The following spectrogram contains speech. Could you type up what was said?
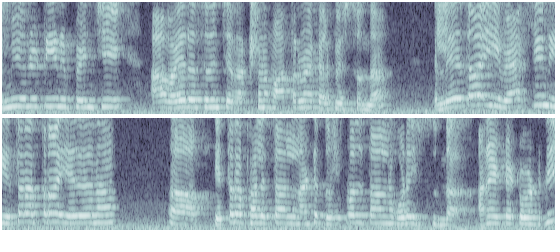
ఇమ్యూనిటీని పెంచి ఆ వైరస్ నుంచి రక్షణ మాత్రమే కల్పిస్తుందా? లేదా ఈ వ్యాక్సిన్ ఇతరత్ర ఏదైనా ఇతర ఫలితాలను అంటే దుష్ఫలితాలను కూడా ఇస్తుందా అనేటటువంటిది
